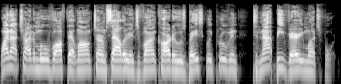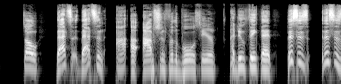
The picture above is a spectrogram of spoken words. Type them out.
Why not try to move off that long term salary and Jevon Carter, who's basically proven to not be very much for you? So that's that's an uh, option for the Bulls here. I do think that this is this is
